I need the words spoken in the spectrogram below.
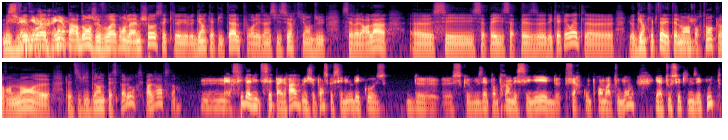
Mais je vais vous répondre, pardon, je vais vous répondre la même chose, c'est que le, gain capital pour les investisseurs qui ont dû ces valeurs-là, euh, ça, paye, ça pèse des cacahuètes. Le, gain capital est tellement important que le rendement, le dividende ne pèse pas lourd. C'est pas grave ça. Merci David, c'est pas grave, mais je pense que c'est l'une des causes de ce que vous êtes en train d'essayer de faire comprendre à tout le monde et à tous ceux qui nous écoutent.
